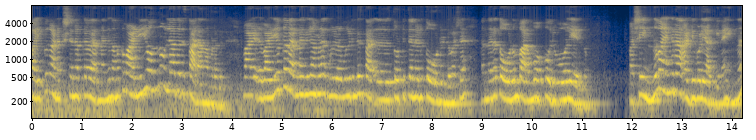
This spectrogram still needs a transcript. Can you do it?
പൈപ്പ് കണക്ഷനൊക്കെ വരണമെങ്കിൽ നമുക്ക് വഴിയൊന്നും ഇല്ലാത്തൊരു സ്ഥലമാണ് നമ്മുടേത്. വഴിയൊക്കെ വരണമെങ്കിൽ നമ്മുടെ വീടിന്റെ തൊട്ടിൽ തന്നെ ഒരു തോടുണ്ട്. പക്ഷെ അന്നേരം തോടും പറമ്പും ഒക്കെ ഒരുപോലെയായിരുന്നു. പക്ഷെ ഇന്ന് ഭയങ്കര അടിപൊളിയാക്കിനെ ഇന്ന്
